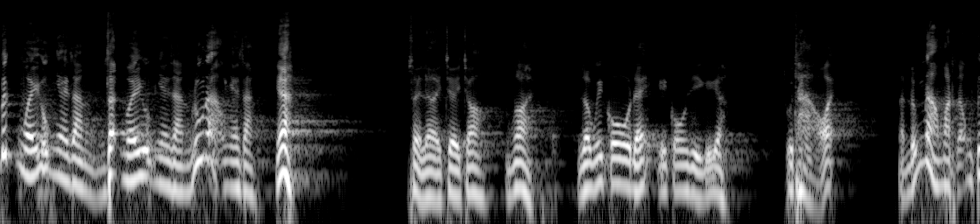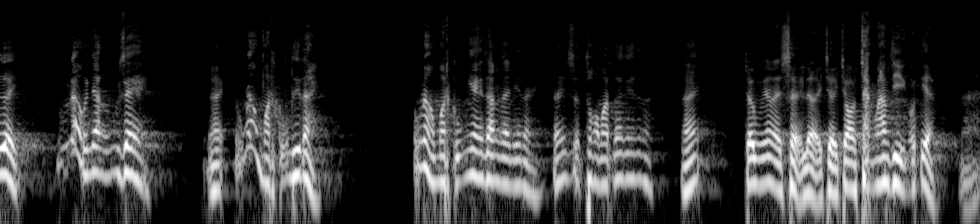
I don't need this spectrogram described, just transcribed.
Tức mấy cũng nhai răng, giận mấy cũng nhai răng, lúc nào cũng nhai răng, nhá. Yeah. sởi lời trời cho, đúng rồi. Giống cái cô đấy, cái cô gì cái kìa. Cô thảo ấy, là lúc nào mặt cũng tươi, lúc nào nhăn cũng dè. Đấy, lúc nào mặt cũng thế này. Lúc nào mặt cũng nghe răng ra như này. Đấy thò mặt ra cái nào. Đấy, trông như này sởi lời trời cho, chẳng làm gì có tiền. Đấy.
